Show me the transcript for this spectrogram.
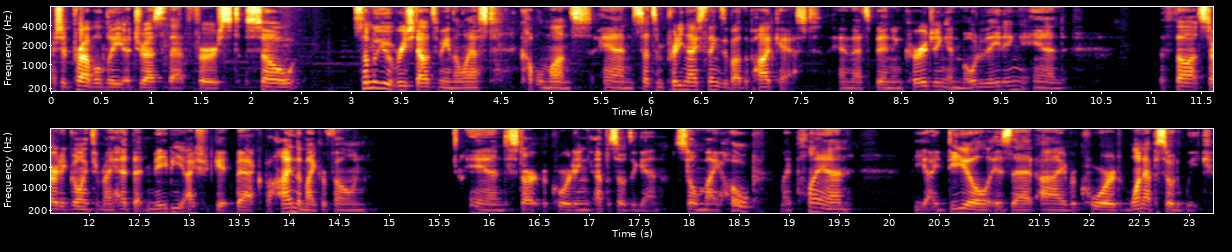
I should probably address that first. So, some of you have reached out to me in the last couple months and said some pretty nice things about the podcast, and that's been encouraging and motivating. And the thought started going through my head that maybe I should get back behind the microphone and start recording episodes again. So, my hope, my plan, the ideal is that I record one episode a week,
